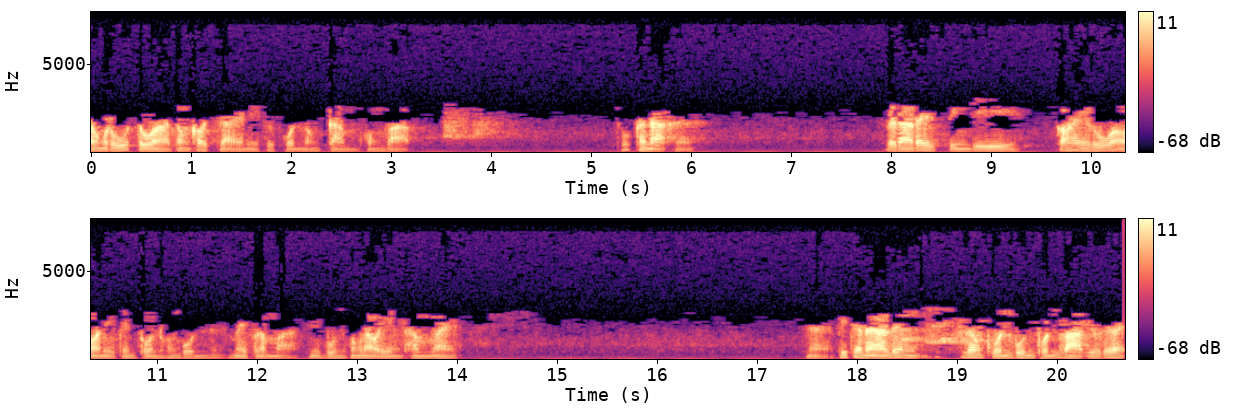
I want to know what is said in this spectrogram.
ต้องรู้ตัวต้องเข้าใจนี่คือผลของกรรมของบาป ทุกขณะเวลาได้สิ่งดีก็ให้รู้ว่าอ๋อนี่เป็นผลของบุญไม่ประมาทนี่บุญของเราเองทำไว้พิจารณาเรื่องเรื่องผลบุญผลบาปอยู่เรื่อย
